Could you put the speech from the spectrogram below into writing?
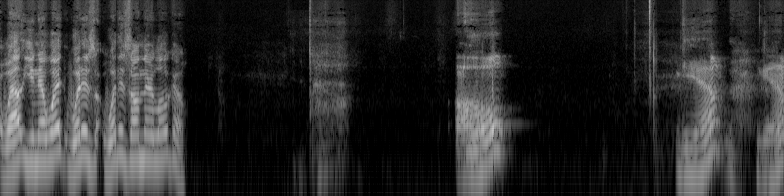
Well, you know what? What is what is on their logo? Oh, yeah, yeah.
